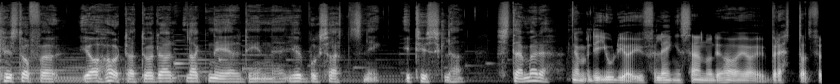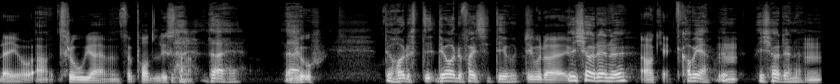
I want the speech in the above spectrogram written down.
Kristoffer, jag har hört att du har lagt ner din ljudbokssatsning i Tyskland. Stämmer det? Ja, men det gjorde jag ju för länge sedan och det har jag ju berättat för dig och tror jag även för poddlyssnarna. Nej, nej. Jo. Det har, du, det har du faktiskt inte gjort. Jo, det har jag gjort. Vi kör det nu. Okay. Kom igen, mm. vi kör det nu. Mm.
